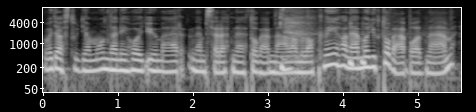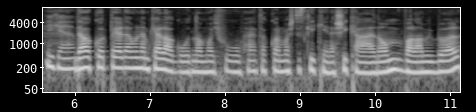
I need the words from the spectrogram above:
vagy azt tudjam mondani, hogy ő már nem szeretne tovább nálam lakni, hanem mondjuk továbbadnám. Igen. De akkor például nem kell aggódnom, hogy fú, hát akkor most ezt ki kéne sikálnom valamiből,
